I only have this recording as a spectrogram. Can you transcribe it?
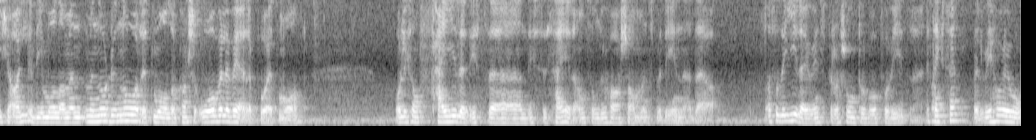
Ikke alle de målene, men, men, når du når et mål og kanskje overleverer på et mål, og liksom feire disse, disse seirene som du har sammen med dine, det, altså det gir deg jo inspirasjon til å gå på videre. Et ja. eksempel. Vi har jo,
